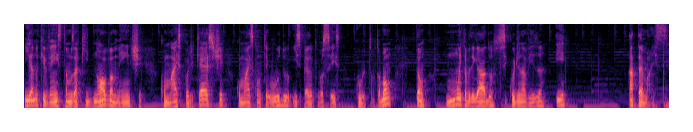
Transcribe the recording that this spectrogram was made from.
E ano que vem estamos aqui novamente com mais podcast, com mais conteúdo e espero que vocês curtam, tá bom? Então, Muito obrigado, se cuide na vida e até mais.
